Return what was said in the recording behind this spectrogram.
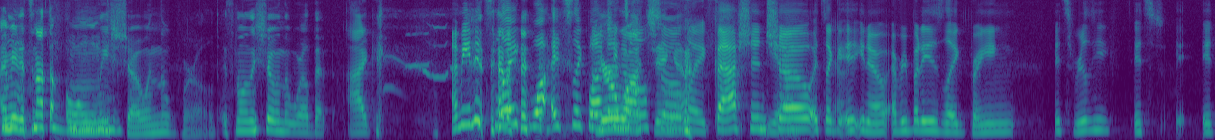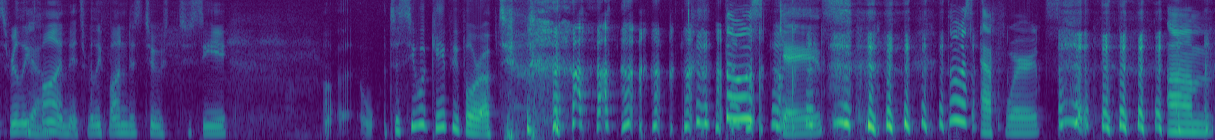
I mean, it's not the only show in the world. It's the only show in the world that I. I mean, it's like wa- it's like watching You're a watching also it. like fashion Yeah. show. It's like Yeah. it- you know, everybody's like bringing. It's really, it's it's really Yeah. fun. It's really fun just to to see. uh, To see what gay people are up to. those gays, those f words. Um,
